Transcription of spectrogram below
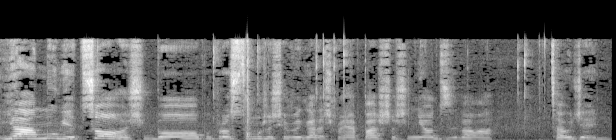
ja mówię coś, bo po prostu muszę się wygadać. Moja paszcza się nie odzywała cały dzień.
